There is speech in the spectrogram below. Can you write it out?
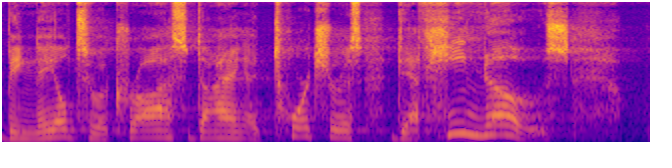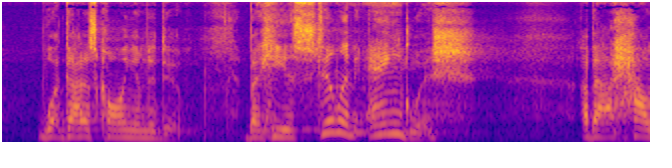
being nailed to a cross, dying a torturous death. He knows what God is calling him to do, but he is still in anguish about how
